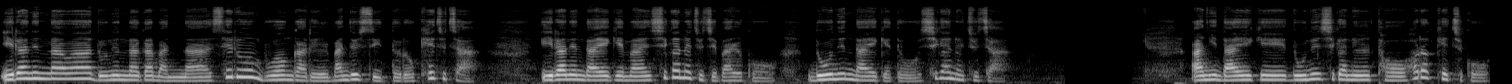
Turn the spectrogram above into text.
일하는 나와 노는 나가 만나 새로운 무언가를 만들 수 있도록 해주자. 일하는 나에게만 시간을 주지 말고 노는 나에게도 시간을 주자. 아니, 나에게 노는 시간을 더 허락해주고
